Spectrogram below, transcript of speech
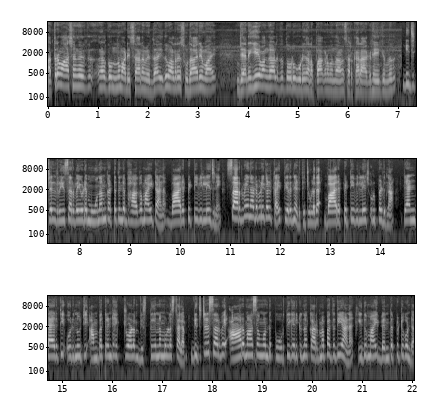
അത്തരം ആശങ്കകൾക്കൊന്നും അടിസ്ഥാനമില്ല. ഇത് വളരെ സുതാര്യമായി ജനകീയ പങ്കാളിത്തത്തോടു കൂടി നടപ്പാക്കണമെന്നാണ് സർക്കാർ ആഗ്രഹിക്കുന്നത്. ഡിജിറ്റൽ റീസർവേയുടെ മൂന്നാം ഘട്ടത്തിന്റെ ഭാഗമായിട്ടാണ് വാരപ്പെട്ടി വില്ലേജിനെ സർവേ നടപടികൾക്കായി തിരഞ്ഞെടുത്തിട്ടുള്ളത്. വാരപ്പെട്ടി വില്ലേജ് ഉൾപ്പെടുന്ന രണ്ടായിരത്തി ഒരുന്നൂറ്റി അമ്പത്തിരണ്ട് ഹെക്ടറോളം വിസ്തീർണമുള്ള സ്ഥലം ഡിജിറ്റൽ സർവേ ആറ് മാസം കൊണ്ട് പൂർത്തീകരിക്കുന്ന കർമ്മ പദ്ധതിയാണ് ഇതുമായി ബന്ധപ്പെട്ടുകൊണ്ട്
